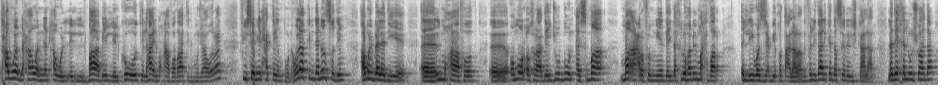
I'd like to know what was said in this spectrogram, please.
تحولنا حاولنا نحول للبابل للكوت لهاي المحافظات المجاورة في سبيل حتى ينطونا. ولكن دا ننصدم أبو البلدية المحافظ أمور أخرى. دا يجيبون أسماء ما أعرف منين دا يدخلوها بالمحضر. اللي يوزع بقطع الأراضي. فلذلك تصير الإشكالات. لا يخلون شهداء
